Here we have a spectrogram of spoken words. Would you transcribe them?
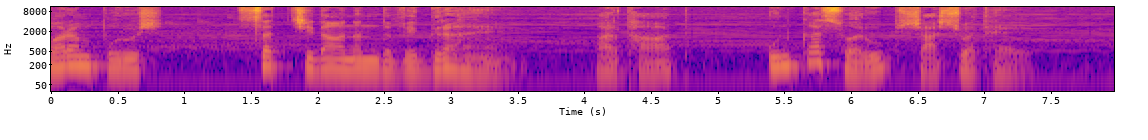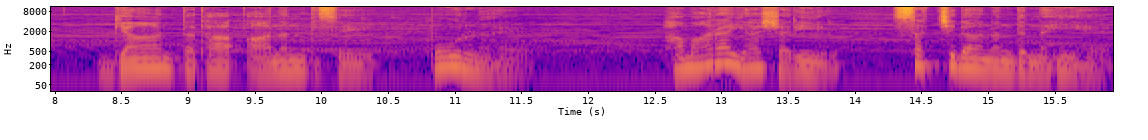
परम पुरुष सच्चिदानंद विग्रह हैं, अर्थात उनका स्वरूप शाश्वत है। ज्ञान तथा आनंद से पूर्ण है। हमारा यह शरीर सच्चिदानंद नहीं है।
